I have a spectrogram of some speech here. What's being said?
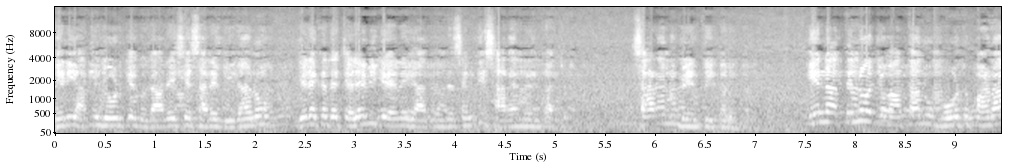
ਮੇਰੀ ਹੱਥ ਜੋੜ ਕੇ ਗੁਜ਼ਾਰਿਸ਼ ਹੈ ਸਾਰੇ ਵੀਰਾਂ ਨੂੰ, ਜਿਹੜੇ ਕਦੇ ਚਲੇ ਵੀ ਗਏ ਨੇ, ਯਾਦਵਿੰਦਰ ਸਿੰਘ ਜੀ, ਸਾਰਿਆਂ ਨੂੰ ਕਰ ਸਾਰਿਆਂ ਨੂੰ ਬੇਨਤੀ ਕਰੋ। ਇਹਨਾਂ ਤਿੰਨੋਂ ਜਮਾਤਾਂ ਨੂੰ ਵੋਟ ਪਾਣਾ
